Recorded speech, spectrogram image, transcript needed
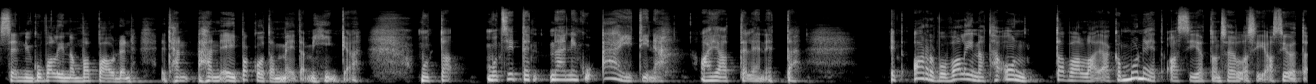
sen niin kuin valinnan vapauden, että hän, hän ei pakota meitä mihinkään. Mutta mutta sitten näin niin kuin äitinä ajattelen, että, että arvovalinnathan on tavallaan aika monet asiat on sellaisia asioita,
